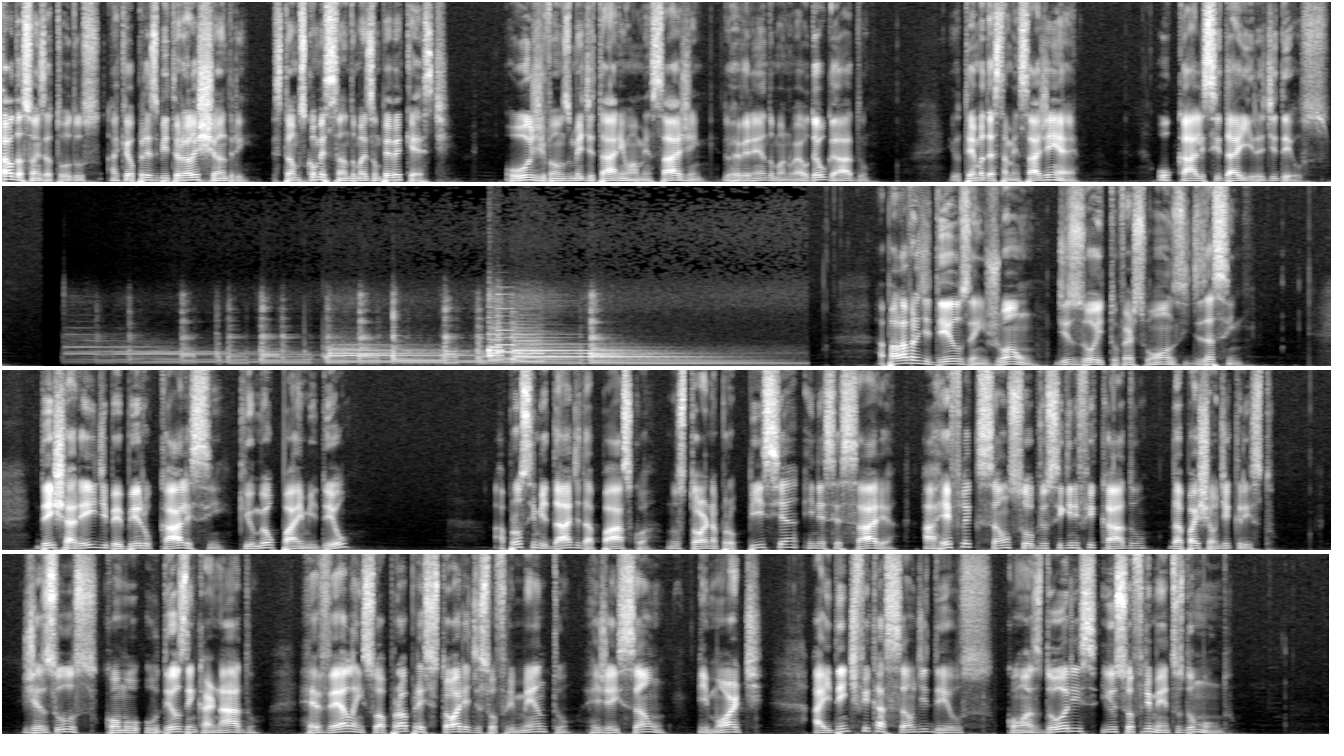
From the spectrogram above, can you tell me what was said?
Saudações a todos, aqui é o presbítero Alexandre. Estamos começando mais um PVCast. Hoje vamos meditar em uma mensagem do reverendo Manuel Delgado. E o tema desta mensagem é O cálice da ira de Deus. A palavra de Deus em João 18, verso 11 diz assim: Deixarei de beber o cálice que o meu Pai me deu? A proximidade da Páscoa nos torna propícia e necessária a reflexão sobre o significado da paixão de Cristo. Jesus, como o Deus encarnado, revela em sua própria história de sofrimento, rejeição e morte a identificação de Deus com as dores e os sofrimentos do mundo.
